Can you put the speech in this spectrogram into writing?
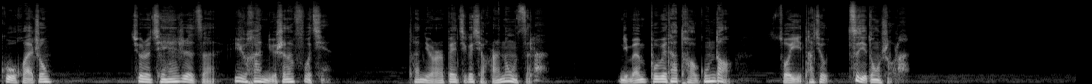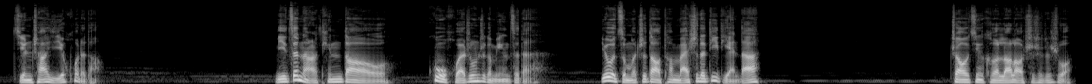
顾怀忠，就是前些日子遇害女生的父亲，他女儿被几个小孩弄死了，你们不为他讨公道，所以他就自己动手了。”警察疑惑的道：“你在哪儿听到顾怀忠这个名字的？又怎么知道他埋尸的地点的？”赵静和老老实实的说：“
